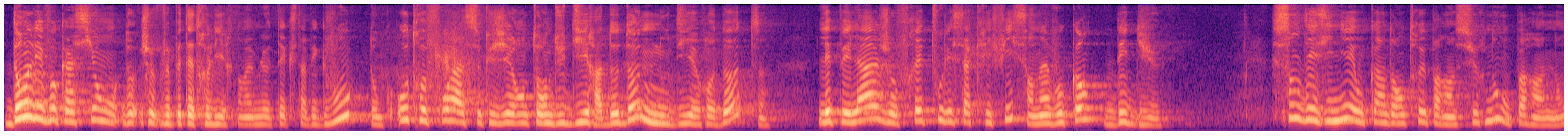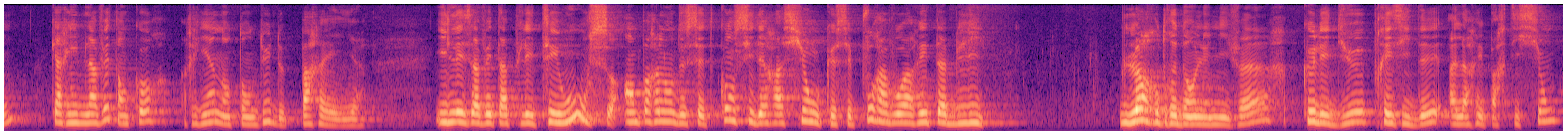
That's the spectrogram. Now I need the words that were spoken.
Dans l'évocation, je vais peut-être lire quand même le texte avec vous. Donc, autrefois, ce que j'ai entendu dire à Dodone, nous dit Hérodote, les Pélages offraient tous les sacrifices en invoquant des dieux, sans désigner aucun d'entre eux par un surnom ou par un nom, car ils n'avaient encore rien entendu de pareil. Il les avait appelés Théous en parlant de cette considération que c'est pour avoir établi l'ordre dans l'univers que les dieux présidaient à la répartition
